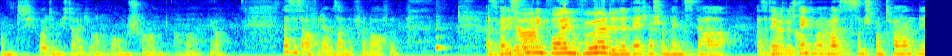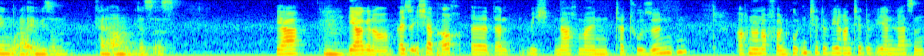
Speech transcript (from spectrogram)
Und ich wollte mich da eigentlich auch nochmal umschauen, aber ja, das ist auch wieder im Sande verlaufen. also wenn ich es ja. unbedingt wollen würde, dann wäre ich ja schon längst da. Also denk, ja, genau. ich denke immer, das ist so ein spontan Ding oder irgendwie so ein, keine Ahnung, wie das ist. Ja, hm. ja genau. Also ich habe auch äh, dann mich nach meinen Tattoo-Sünden auch nur noch von guten Tätowierern tätowieren lassen.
